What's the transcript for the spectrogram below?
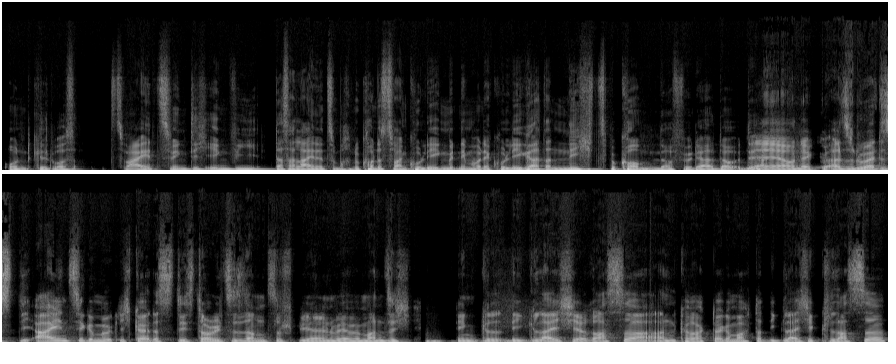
und Guild Wars 2 zwingt dich irgendwie, das alleine zu machen. Du konntest zwar einen Kollegen mitnehmen, aber der Kollege hat dann nichts bekommen dafür. Der, der ja, ja, und der, also du hättest die einzige Möglichkeit, ist, die Story zusammenzuspielen, wäre, wenn man sich den, die gleiche Rasse an Charakter gemacht hat, die gleiche Klasse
